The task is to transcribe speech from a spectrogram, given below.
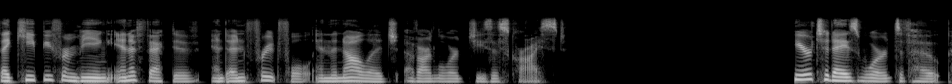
they keep you from being ineffective and unfruitful in the knowledge of our Lord Jesus Christ. Hear today's words of hope.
